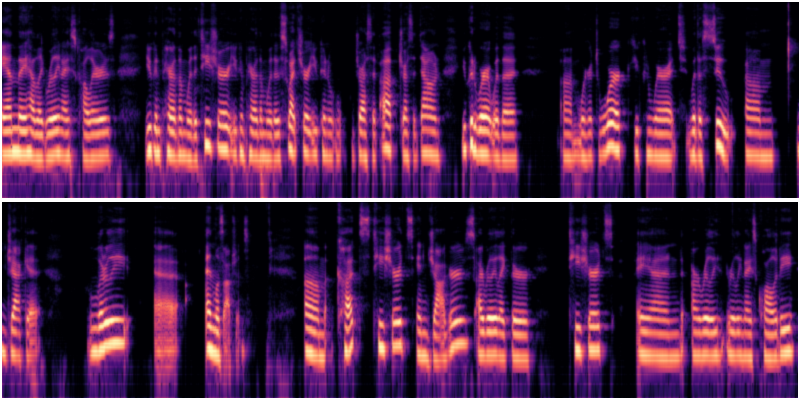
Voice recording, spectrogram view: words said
and they have like really nice colors. You can pair them with a t-shirt, you can pair them with a sweatshirt, you can dress it up, dress it down. You could wear it with a um, wear it to work, you can wear it with a suit, um, jacket. Literally uh, endless options. Um, cuts, t-shirts, and joggers. I really like their t-shirts and are really, really nice quality.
